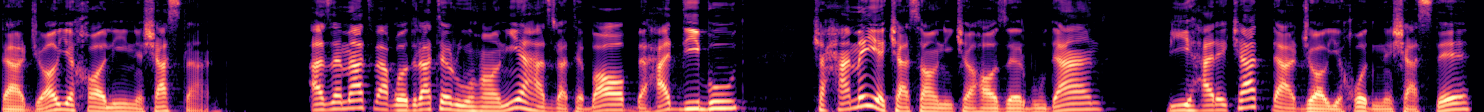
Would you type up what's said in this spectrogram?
در جای خالی نشستند. عظمت و قدرت روحانی حضرت باب به حدی بود که همه کسانی که حاضر بودند بی حرکت در جای خود نشسته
